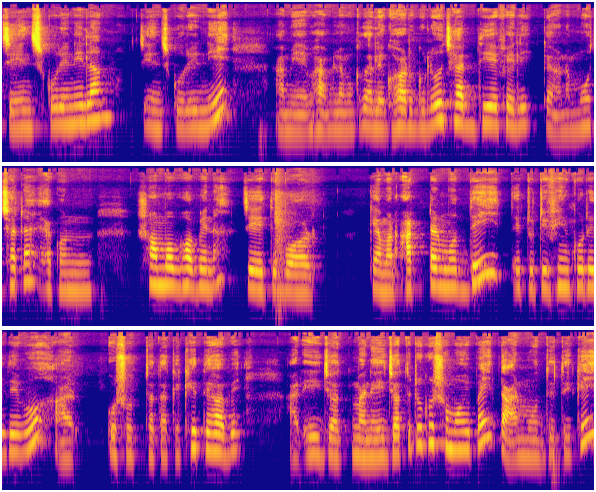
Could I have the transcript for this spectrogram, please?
চেঞ্জ করে নিলাম। চেঞ্জ করে নিয়ে আমি ভাবলাম তাহলে ঘরগুলোও ঝাড় দিয়ে ফেলি। কেননা মোছাটা এখন সম্ভব হবে না। যেহেতু বরকে আমার আটটার মধ্যেই একটু টিফিন করে দেব আর ওষুধটা তাকে খেতে হবে। আর এই যত মানে যতটুকু সময় পাই তার মধ্যে থেকেই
